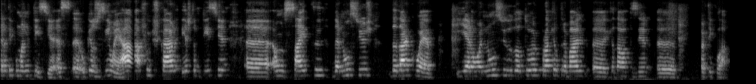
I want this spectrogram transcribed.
era tipo uma notícia. A- a- o que eles diziam é: Ah, fui buscar esta notícia ah, a um site de anúncios da Dark Web. E era o anúncio do doutor por aquele trabalho ah, que ele estava a fazer ah, particular.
